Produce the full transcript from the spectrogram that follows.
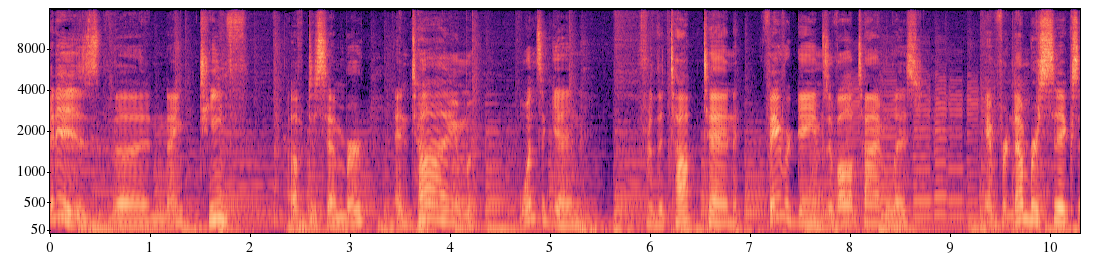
It is the 19th of December, and time, once again, for the top 10 favorite games of all time list. And for number 6,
